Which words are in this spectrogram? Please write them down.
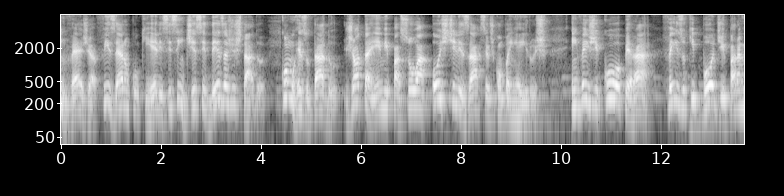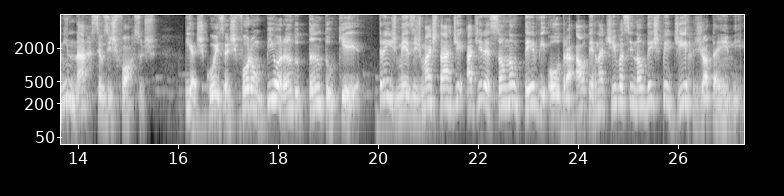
inveja fizeram com que ele se sentisse desajustado. Como resultado, JM passou a hostilizar seus companheiros. Em vez de cooperar, fez o que pôde para minar seus esforços. E as coisas foram piorando tanto que, três meses mais tarde, a direção não teve outra alternativa senão despedir JM.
